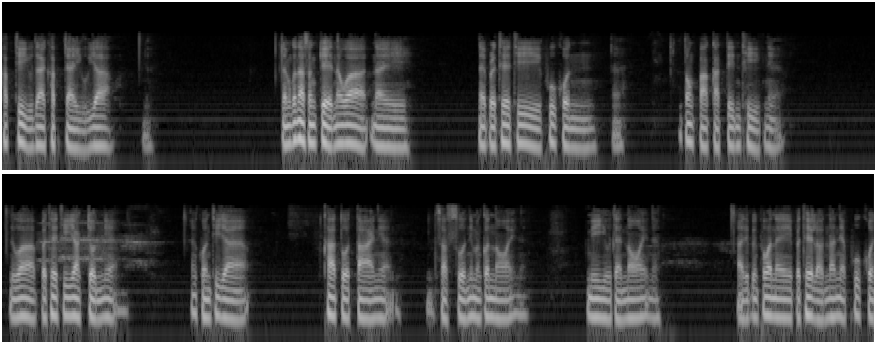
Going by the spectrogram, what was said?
คับที่อยู่ได้คับใจอยู่ยากแต่มันก็น่าสังเกตนะว่าในในประเทศที่ผู้คนนะต้องปากกัดตีนถีบเนี่ย หรือว่าประเทศที่ยากจนเนี่ยคนที่จะฆ่าตัวตายเนี่ย สัดส่วนนี่มันก็น้อยนะมีอยู่แต่น้อยนะอาจจะเป็นเพราะว่าในประเทศเหล่านั้นเนี่ย ผู้คน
